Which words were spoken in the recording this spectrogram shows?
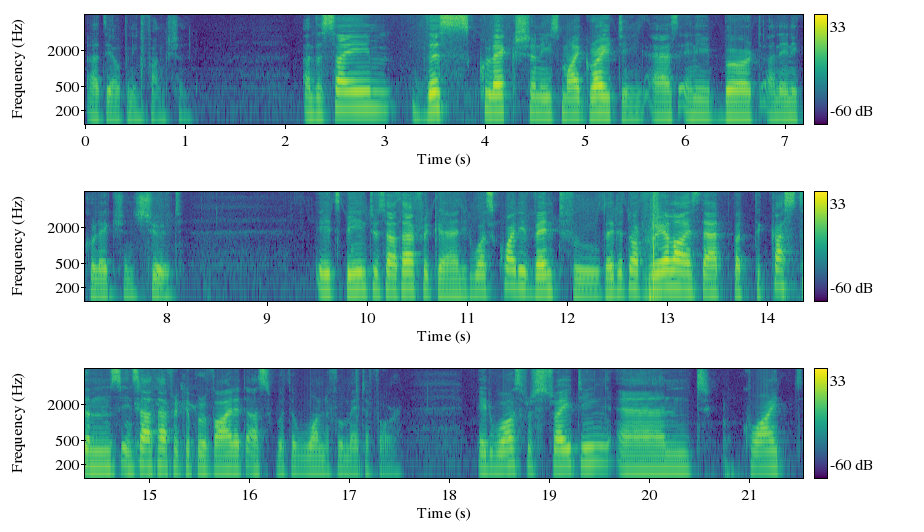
at the opening function. And the same, this collection is migrating as any bird and any collection should. It's been to South Africa and it was quite eventful. They did not realize that, but the customs in South Africa provided us with a wonderful metaphor. It was frustrating and quite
